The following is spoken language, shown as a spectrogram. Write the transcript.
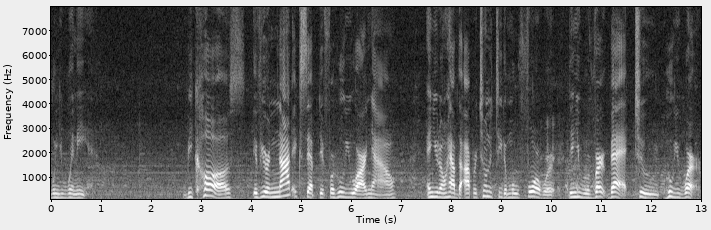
when you went in. Because if you're not accepted for who you are now and you don't have the opportunity to move forward, then you revert back to who you were.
